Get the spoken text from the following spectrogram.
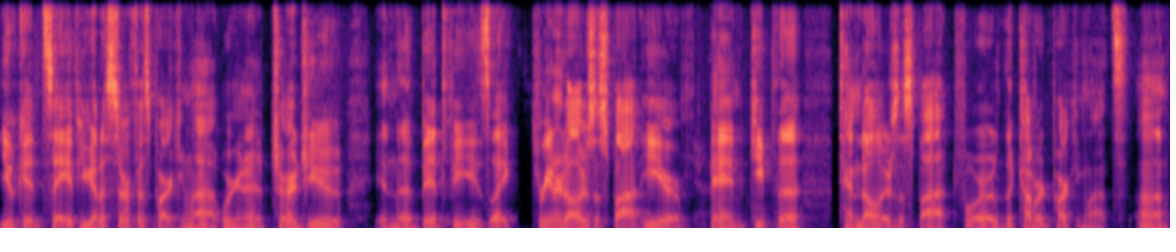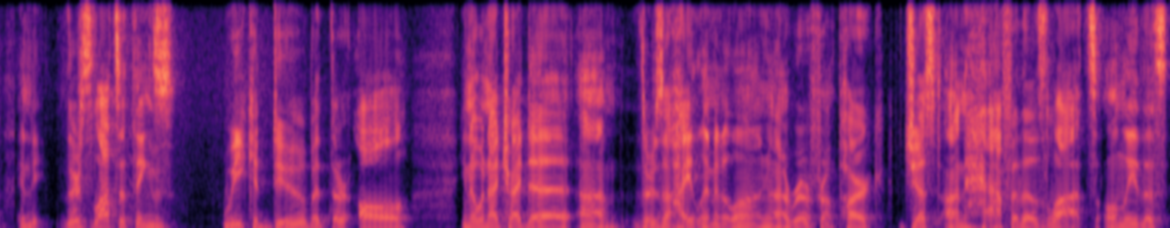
You could say if you got a surface parking lot, we're going to charge you in the bid fees like three hundred dollars a spot a year, and keep the ten dollars a spot for the covered parking lots. Um, and there's lots of things we could do, but they're all, you know, when I tried to, um, there's a height limit along uh, Riverfront Park, just on half of those lots. Only this,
